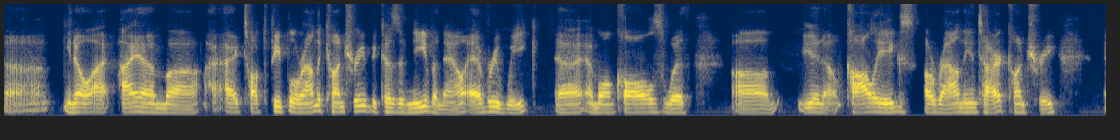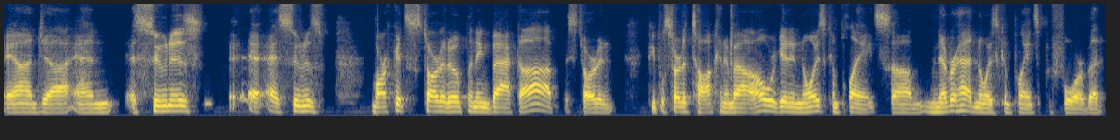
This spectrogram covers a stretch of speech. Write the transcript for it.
Uh, you know, I, I am. Uh, I, I, talk to people around the country because of NIVA now every week. Uh, I'm on calls with, um, you know, colleagues around the entire country, and uh, and as soon as as soon as markets started opening back up, started people started talking about, oh, we're getting noise complaints. Um, never had noise complaints before, but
